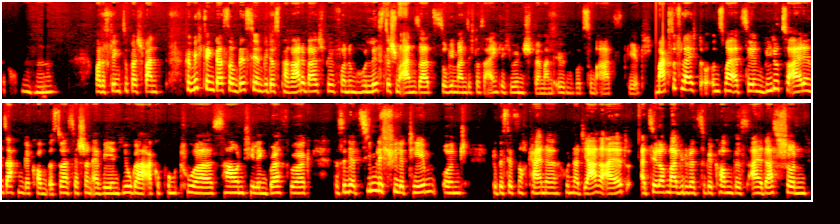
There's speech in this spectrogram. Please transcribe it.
Genau. Mhm. Boah, das klingt super spannend. Für mich klingt das so ein bisschen wie das Paradebeispiel von einem holistischen Ansatz, so wie man sich das eigentlich wünscht, wenn man irgendwo zum Arzt geht. Magst du vielleicht uns mal erzählen, wie du zu all den Sachen gekommen bist? Du hast ja schon erwähnt, Yoga, Akupunktur, Sound Healing, Breathwork. Das sind ja ziemlich viele Themen und du bist jetzt noch keine 100 Jahre alt. Erzähl doch mal, wie du dazu gekommen bist, all das schon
